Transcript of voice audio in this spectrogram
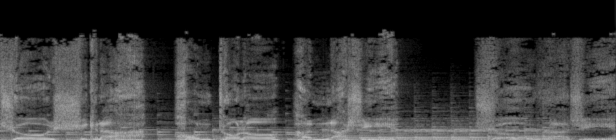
常識な本当の話。超ラジ。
